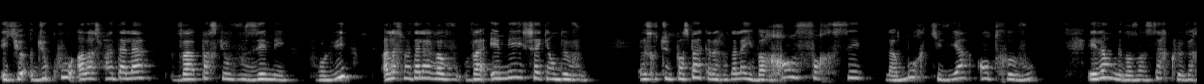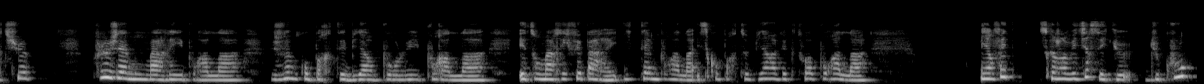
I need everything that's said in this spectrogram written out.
et que du coup Allah va parce que vous aimez pour lui, Allah va, vous, va aimer chacun de vous. Est-ce que tu ne penses pas qu'Allah va renforcer l'amour qu'il y a entre vous? Et là on est dans un cercle vertueux. Plus j'aime mon mari pour Allah, je veux me comporter bien pour lui, pour Allah. Et ton mari fait pareil, il t'aime pour Allah, il se comporte bien avec toi pour Allah. Et en fait, ce que j'ai envie de dire, c'est que du coup,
